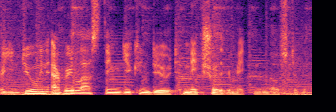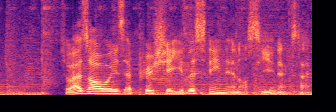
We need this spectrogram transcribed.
are you doing every last thing you can do to make sure that you're making the most of it? So, as always, I appreciate you listening, and I'll see you next time.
